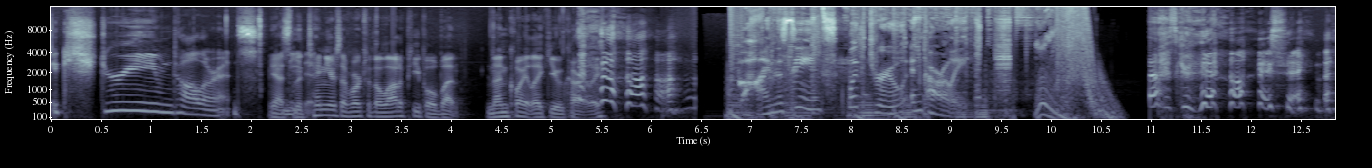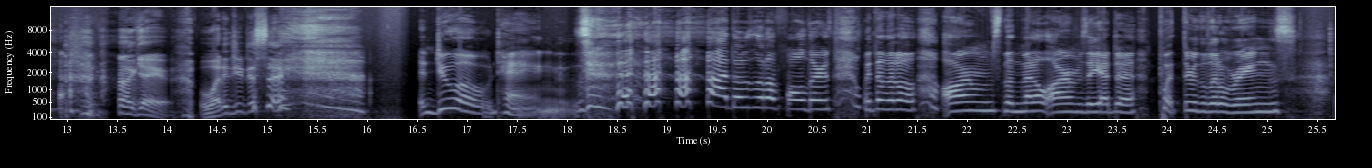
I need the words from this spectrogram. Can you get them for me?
extreme tolerance. Yes, in the 10 years I've worked with a lot of people, but none quite like you, Carly. Behind the scenes with Drew and Carly. That's great. How I say that. okay, what did you just say? Duotangs. Those little folders with the little arms, the metal arms that you had to put through the little rings. I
